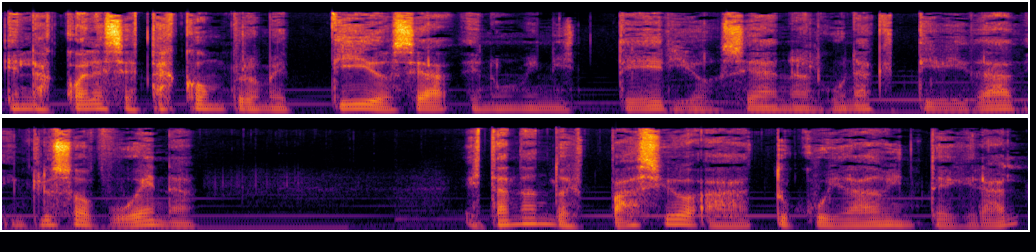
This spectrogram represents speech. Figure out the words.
en las cuales estás comprometido, sea en un ministerio, sea en alguna actividad, incluso buena, ¿están dando espacio a tu cuidado integral?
